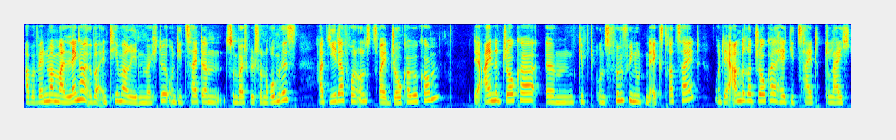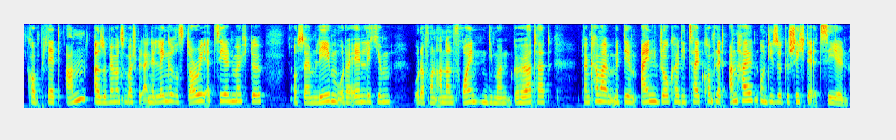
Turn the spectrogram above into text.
Aber wenn man mal länger über ein Thema reden möchte und die Zeit dann zum Beispiel schon rum ist, hat jeder von uns zwei Joker bekommen. Der eine Joker ähm, gibt uns fünf Minuten extra Zeit und der andere Joker hält die Zeit gleich komplett an. Also wenn man zum Beispiel eine längere Story erzählen möchte aus seinem Leben oder ähnlichem oder von anderen Freunden, die man gehört hat, dann kann man mit dem einen Joker die Zeit komplett anhalten und diese Geschichte erzählen.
